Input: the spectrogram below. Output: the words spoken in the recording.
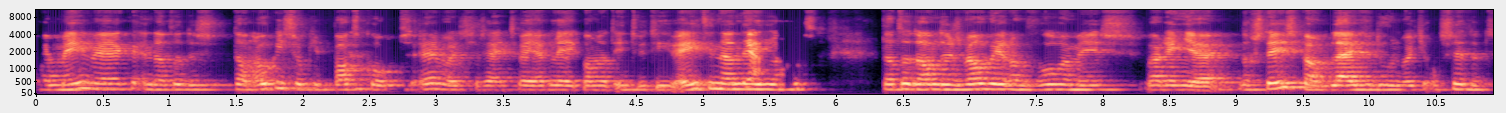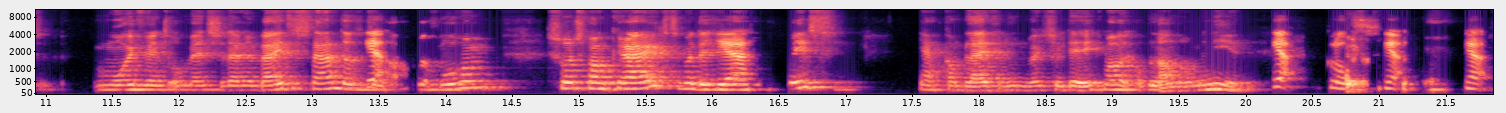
meer meewerken. En dat er dus dan ook iets op je pad komt. Hè, wat je zei, twee jaar geleden kwam het intuïtief eten naar Ja. Nederland. Dat er dan dus wel weer een vorm is waarin je nog steeds kan blijven doen wat je ontzettend mooi vindt om mensen daarin bij te staan. Dat het Ja. een andere vorm soort van krijgt. Maar dat je nog steeds ja, kan blijven doen wat je deed, maar op een andere manier. Ja, klopt. Ja. Ja.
